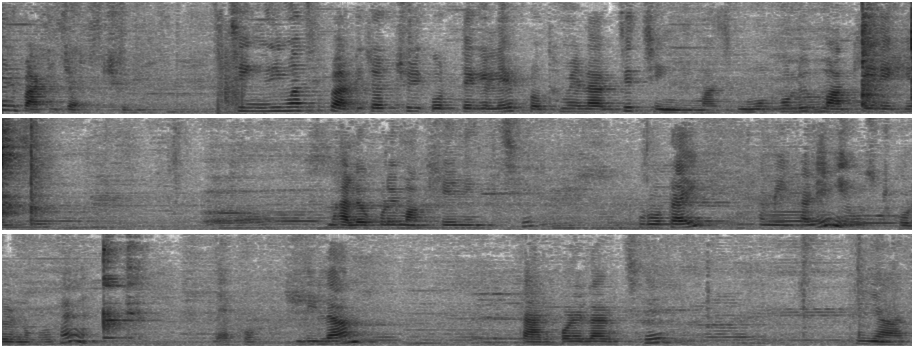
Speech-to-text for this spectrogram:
মাছের বাটি চচ্চড়ি। চিংড়ি মাছের বাটি চচ্চড়ি করতে গেলে প্রথমে লাগছে চিংড়ি মাছ। নুন হলুদ মাখিয়ে রেখেছি। ভালো করে মাখিয়ে নিচ্ছি। পুরোটাই আমি এখানে ইউজ করে নেব হ্যাঁ? দেখো, দিলাম। তারপরে লাগছে পেঁয়াজ।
